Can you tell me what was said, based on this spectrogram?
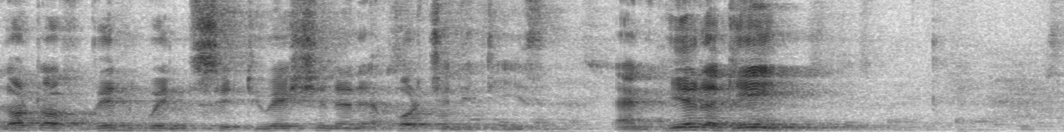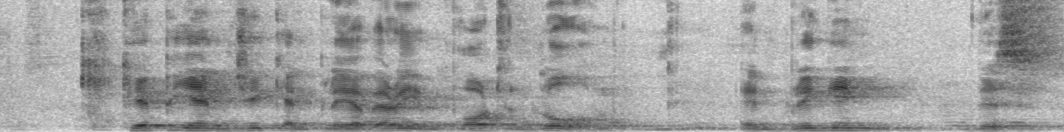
lot of win-win situation and opportunities. And here again, KPMG can play a very important role in bringing these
